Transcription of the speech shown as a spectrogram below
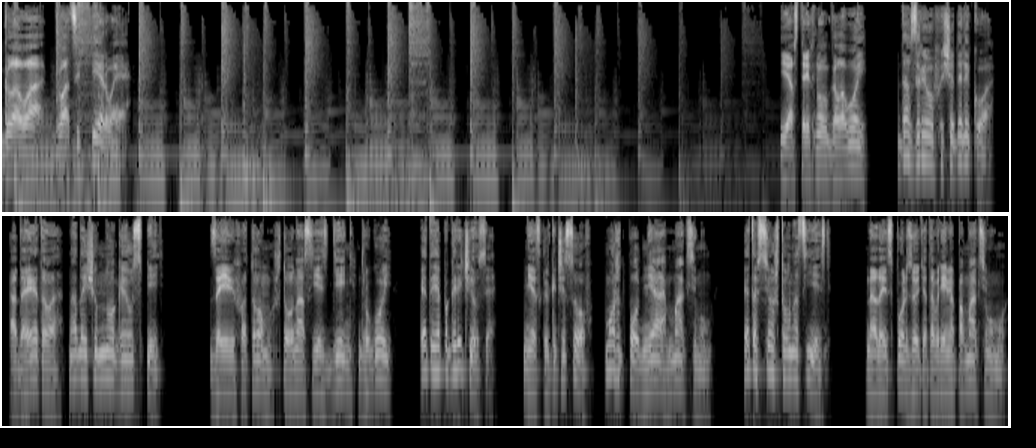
Глава 21. Я встряхнул головой. До взрывов еще далеко, а до этого надо еще многое успеть. Заявив о том, что у нас есть день, другой, это я погорячился. Несколько часов, может, полдня максимум. Это все, что у нас есть. Надо использовать это время по максимуму.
